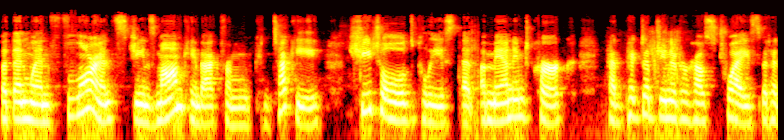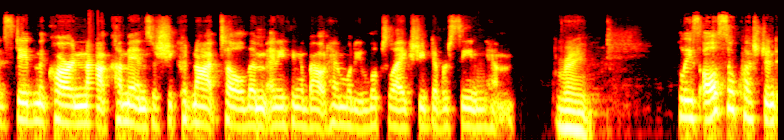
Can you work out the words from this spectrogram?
But then when Florence, Jean's mom, came back from Kentucky, she told police that a man named Kirk had picked up Jean at her house twice, but had stayed in the car and not come in. So she could not tell them anything about him, what he looked like. She'd never seen him. Right. Police also questioned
